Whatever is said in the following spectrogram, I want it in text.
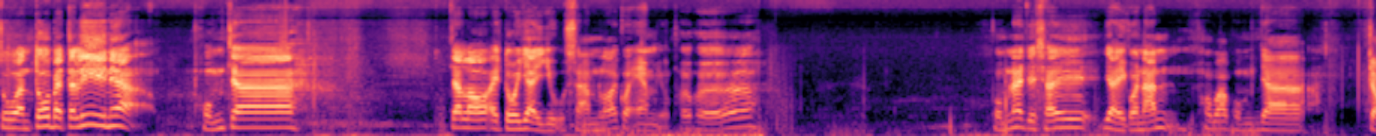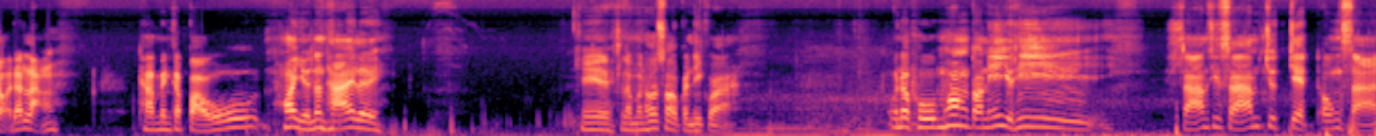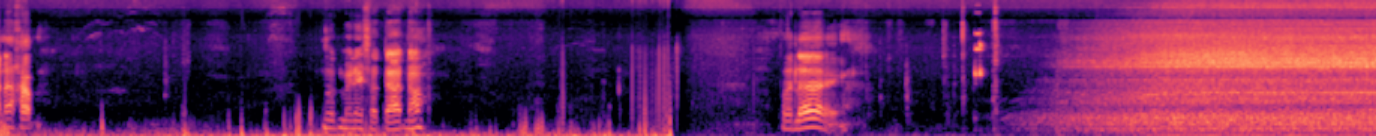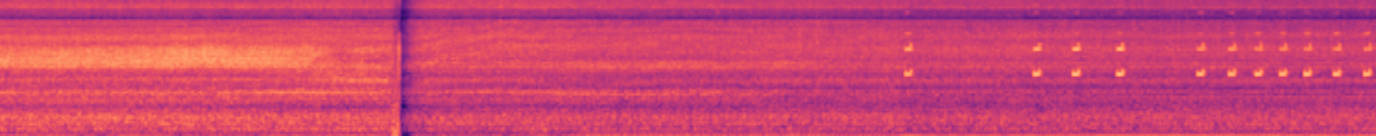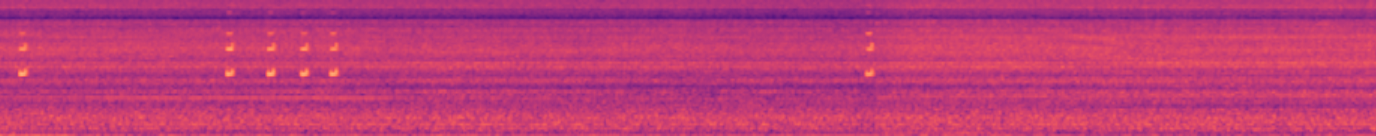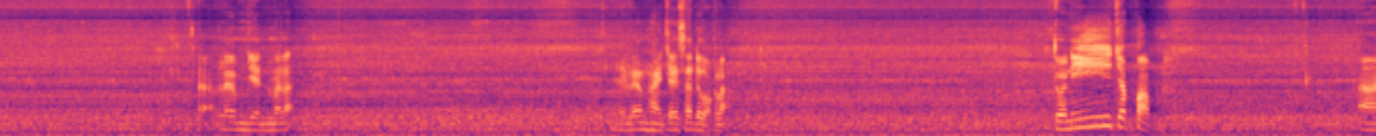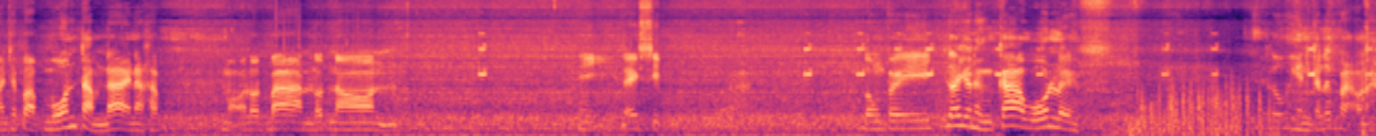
ส่วนตัวแบตเตอรี่เนี่ย ผมจะ จะรอไอตัวใหญ่อยู่สามร้อยกว่าแอมป์อยู่เพอเพอผมน่าจะใช้ใหญ่กว่านั้น เพราะว่าผมจะเจาะด้านหลังทำเป็นกระเป๋าห้อยอยู่ด้านท้ายเลย โอเค เรามาทดสอบกันดีกว่า อุณหภูมิห้องตอนนี้อยู่ที่สามสิบสามจุดเจ็ดองศานะครับ รถไม่ได้สตาร์ทเนาะ เปิดเลย เริ่มเย็นมาแล้วเริ่มหายใจสะดวกแล้วตัวนี้จะปรับจะปรับโวลต์ต่ำได้นะครับ เหมาะรถบ้านรถนอน นี่ได้สิบลงไปได้จนถึงเก้าโวลต์เลย ไม่รู้เห็นกันหรือเปล่านะ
